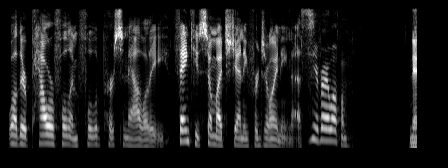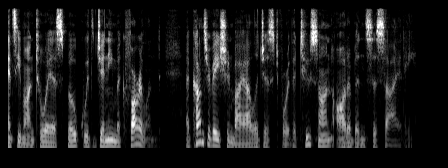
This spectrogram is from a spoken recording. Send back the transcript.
Well, they're powerful and full of personality. Thank you so much, Jenny, for joining us. You're very welcome. Nancy Montoya spoke with Jenny McFarland, a conservation biologist for the Tucson Audubon Society.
